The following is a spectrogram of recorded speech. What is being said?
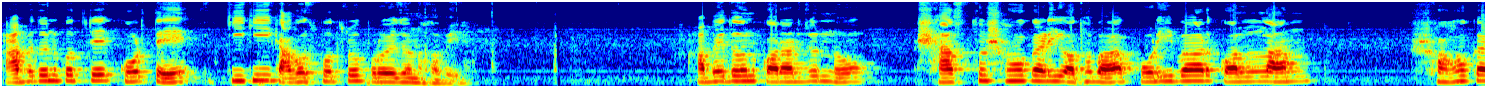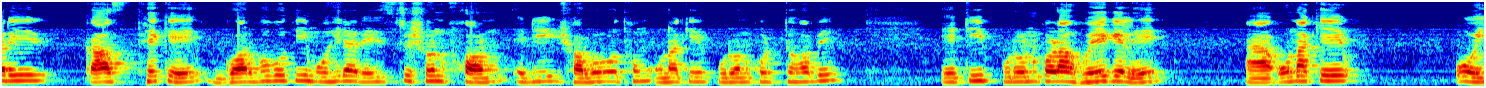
আবেদন করতে করতে কী কি কাগজপত্র প্রয়োজন হবে? আবেদন করার জন্য স্বাস্থ্য সহকারী অথবা পরিবার কল্যাণ সহকারীর কাছ থেকে গর্ভবতী মহিলা রেজিস্ট্রেশন ফর্ম, এটি সর্বপ্রথম ওনাকে পূরণ করতে হবে। এটি পূরণ করা হয়ে গেলে ওনাকে ওই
